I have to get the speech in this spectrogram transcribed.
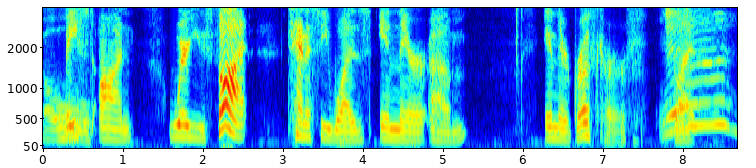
Oh, based on where you thought Tennessee was in their um in their growth curve. But Eh,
